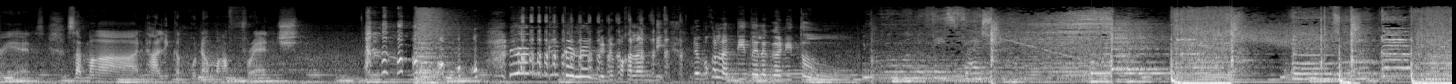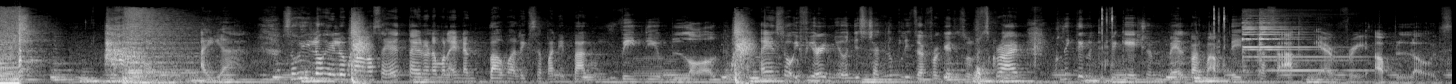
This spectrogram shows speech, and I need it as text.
experience sa mga nahalikan ko ng mga French. landi talaga. Napakalandi. Napakalandi talaga nito. wanna face flash. Hello, hello mga kasayat. Tayo na naman ay nagbabalik sa panibagong video vlog. Ayan, so if you are new on this channel, please don't forget to subscribe. Click the notification bell para ma-update ka sa aking every uploads.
